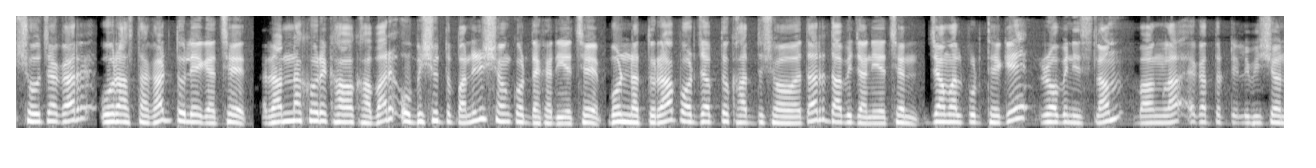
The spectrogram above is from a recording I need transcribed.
শৌচাগার ও রাস্তাঘাট তলিয়ে গেছে। রান্না করে খাওয়া খাবার ও বিশুদ্ধ পানির সংকট দেখা দিয়েছে। বন্যার্তরা পর্যাপ্ত খাদ্য সহায়তার দাবি জানিয়েছেন। জামালপুর থেকে রবিন ইসলাম, বাংলা একাত্তর টেলিভিশন।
